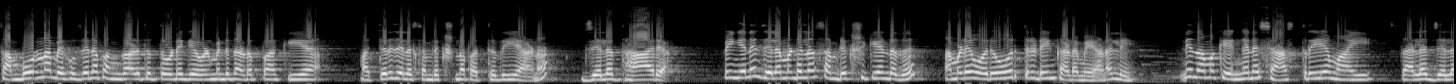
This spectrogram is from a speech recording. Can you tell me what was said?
സമ്പൂർണ ബഹുജന പങ്കാളിത്തത്തോടെ ഗവൺമെന്റ് നടപ്പാക്കിയ മറ്റൊരു ജലസംരക്ഷണ പദ്ധതിയാണ് ജലധാര. അപ്പൊ ഇങ്ങനെ ജലമണ്ഡലം സംരക്ഷിക്കേണ്ടത് നമ്മുടെ ഓരോരുത്തരുടെയും കടമയാണ് അല്ലേ ഇനി നമുക്ക് എങ്ങനെ ശാസ്ത്രീയമായി സ്ഥലജല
